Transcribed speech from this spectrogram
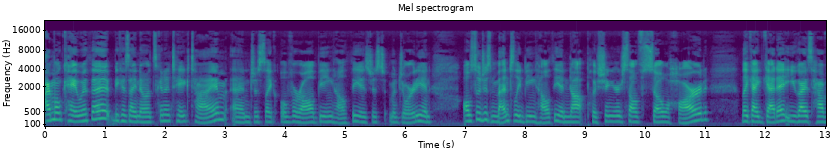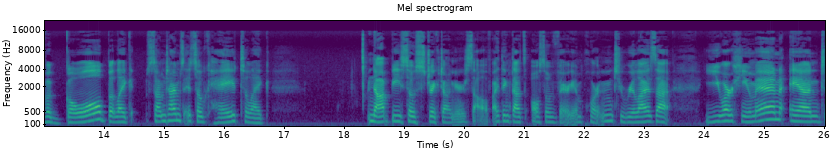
I'm okay with it because I know it's going to take time and just like overall being healthy is just majority and also just mentally being healthy and not pushing yourself so hard. Like I get it, you guys have a goal, but like sometimes it's okay to like not be so strict on yourself. I think that's also very important to realize that you are human and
